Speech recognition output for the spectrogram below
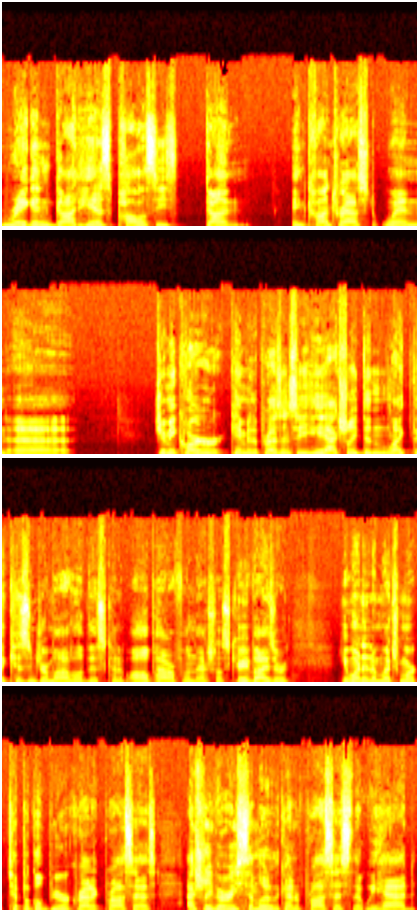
Reagan got his policies done. In contrast, when uh, Jimmy Carter came into the presidency, he actually didn't like the Kissinger model of this kind of all powerful national security advisor. He wanted a much more typical bureaucratic process, actually very similar to the kind of process that we had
